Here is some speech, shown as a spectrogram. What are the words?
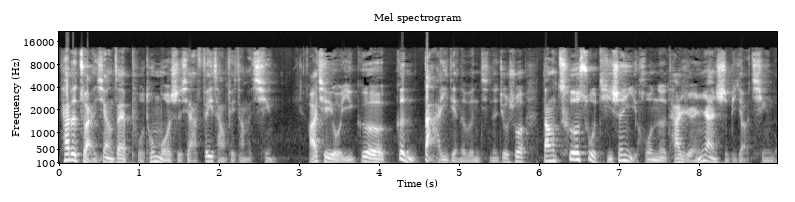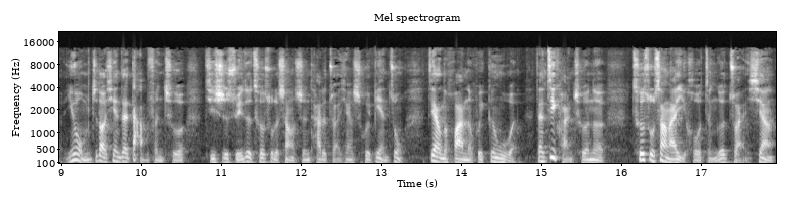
它的转向在普通模式下非常非常的轻。而且有一个更大一点的问题呢，就是说，当车速提升以后呢，它仍然是比较轻的。因为我们知道，现在大部分车其实随着车速的上升，它的转向是会变重，这样的话呢会更稳。但这款车呢，车速上来以后，整个转向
